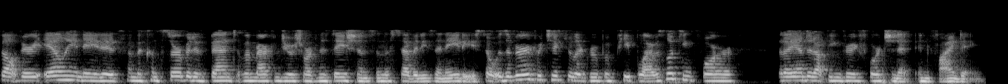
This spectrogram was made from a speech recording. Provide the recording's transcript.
felt very alienated from the conservative bent of American Jewish organizations in the 70s and 80s. So it was a very particular group of people I was looking for that I ended up being very fortunate in finding.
